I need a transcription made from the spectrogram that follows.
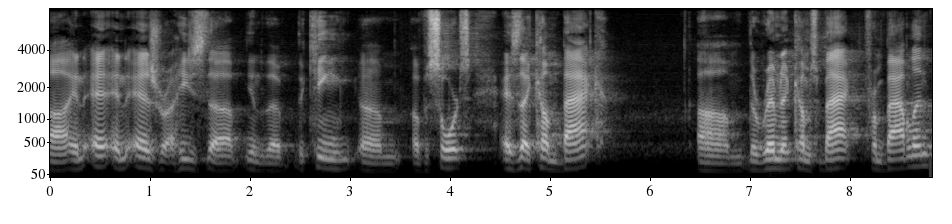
uh, and, and Ezra. He's the, you know, the, the king um, of sorts. As they come back, um, the remnant comes back from Babylon.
